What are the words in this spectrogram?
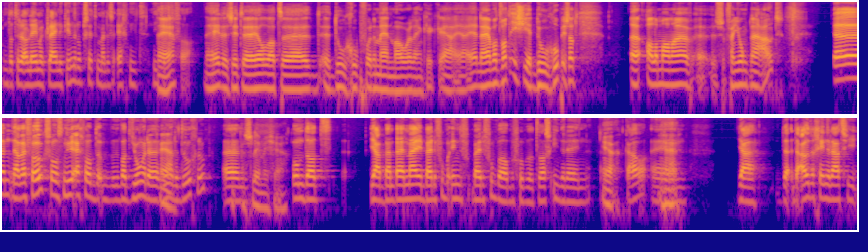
Omdat er alleen maar kleine kinderen op zitten, maar dat is echt niet, niet Nee, het geval. Nee, er zitten heel wat eh, d- doelgroep voor de manmower, denk ik. Ja, ja, ja. Nee, want wat is je doelgroep? Is dat eh, alle mannen eh, van jong naar oud? Ehm, nou, wij focussen ons nu echt wel op de wat jongere, Ja. jongere doelgroep. Kijk, Ehm, dat slim is, ja. omdat ja, bij, bij mij, bij de, voetbal, in de, bij de voetbal bijvoorbeeld, was iedereen uh, Ja. kaal. En ja, de, de oudere generatie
